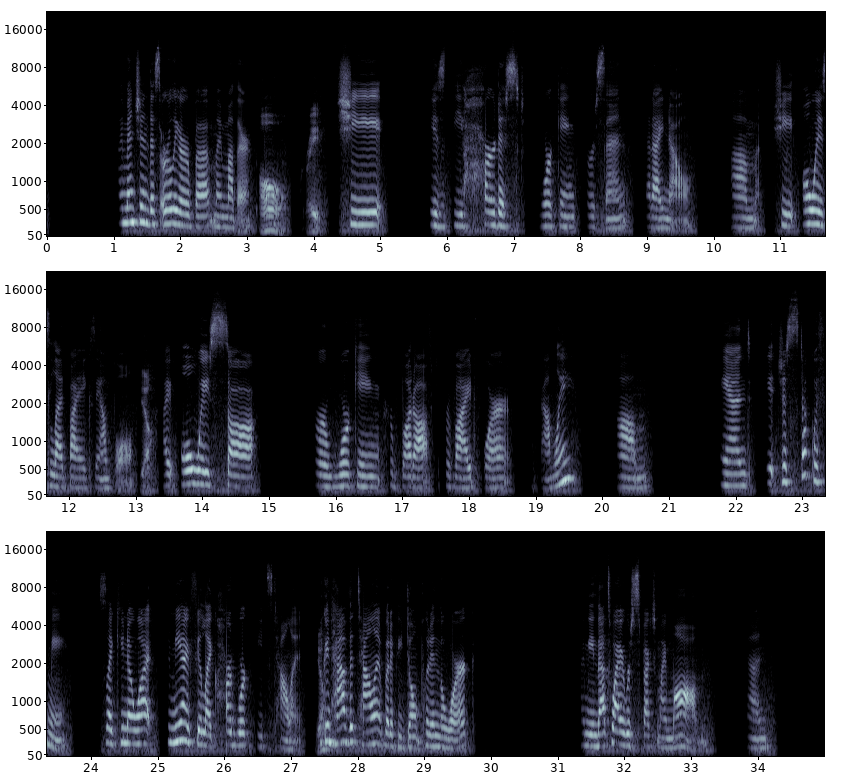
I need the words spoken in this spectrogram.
I mentioned this earlier, but my mother. Oh, great. She is the hardest working person that I know. Um, she always led by example. Yeah. I always saw her working her butt off to provide for her family. Um, and it just stuck with me. It's like, you know what? To me, I feel like hard work beats talent. Yeah. You can have the talent, but if you don't put in the work, I mean, that's why I respect my mom and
